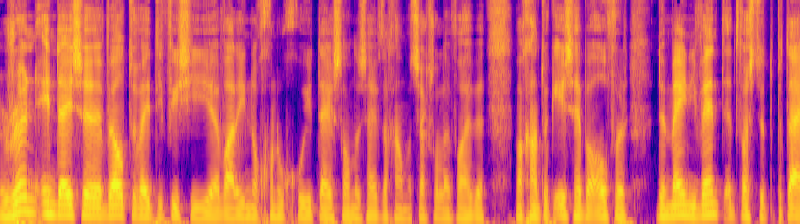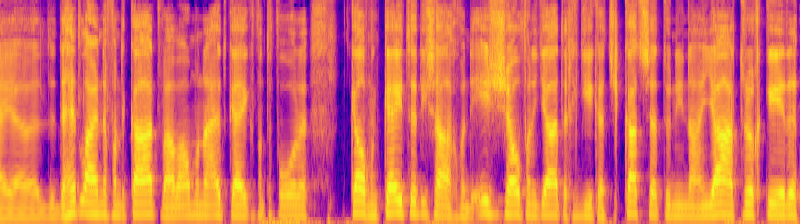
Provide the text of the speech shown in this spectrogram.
run in deze welterweight divisie, eh, waar hij nog genoeg goede tegenstanders heeft. Daar gaan we het straks wel even hebben. Maar we gaan het ook eerst hebben over de main event. Het was de partij, eh, de, headliner van de kaart, waar we allemaal naar uitkeken van tevoren. Calvin Keter, die zagen we in de eerste show van het jaar tegen Giga Chikatsa. Toen hij na een jaar terugkeerde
